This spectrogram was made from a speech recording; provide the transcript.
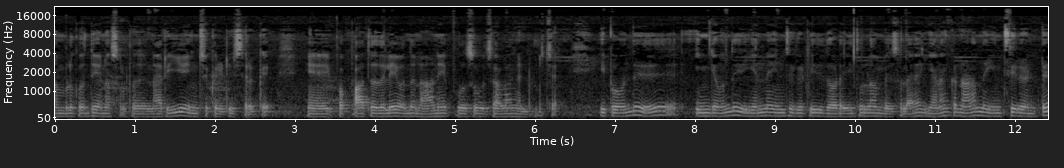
நம்மளுக்கு வந்து என்ன சொல்கிறது நிறைய இன்செக்யூரிட்டிஸ் இருக்குது இப்போ பார்த்ததுலேயே வந்து நானே புதுசு புதுசாலாம் கண்டுபிடிச்சேன். இப்போ வந்து இங்கே வந்து என்ன இன்செக்யூரிட்டி இதோட இதெல்லாம் பேசலை. எனக்கு நடந்த இன்சிடெண்ட்டு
